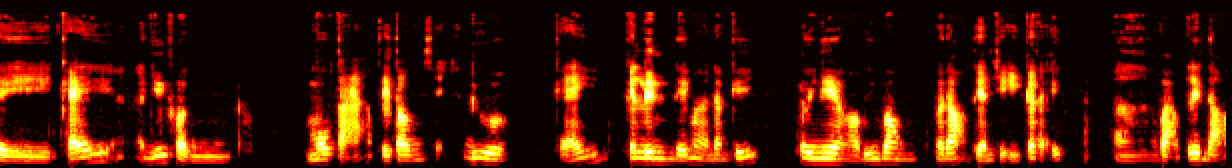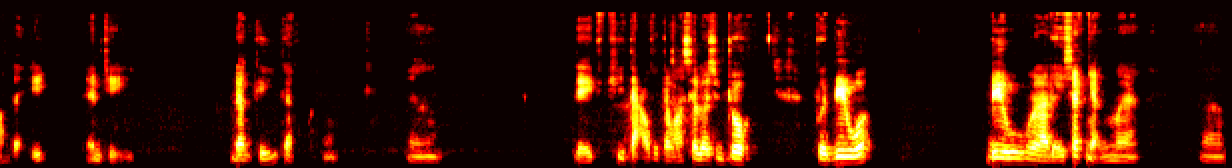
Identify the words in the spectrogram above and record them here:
thì cái dưới phần mô tả thì tôi sẽ đưa cái cái link để mà đăng ký Pioneer hoặc Binbon ở đó thì anh chị có thể uh, vào cái link đó để anh chị đăng ký tài khoản uh, để khi tạo cái tài khoản Seller Central. Về bill á bill là để xác nhận mà uh,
